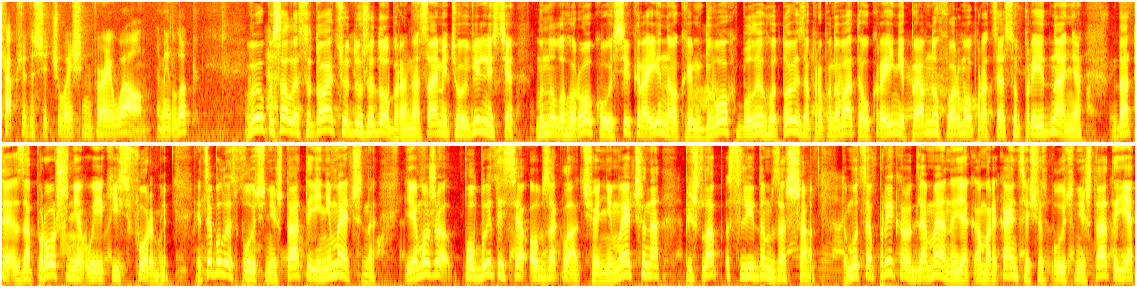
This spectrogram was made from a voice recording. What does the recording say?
Captured the situation very well. I mean, look, Ви описали ситуацію дуже добре. На саміті у Вільнюсі минулого року усі країни, окрім двох, були готові запропонувати Україні певну форму процесу приєднання, дати запрошення у якійсь формі. І це були Сполучені Штати і Німеччина. Я можу побитися об заклад, що Німеччина пішла б слідом за США. Тому це прикро для мене, як американця, що Сполучені Штати є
